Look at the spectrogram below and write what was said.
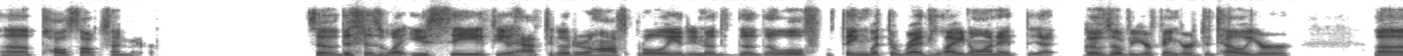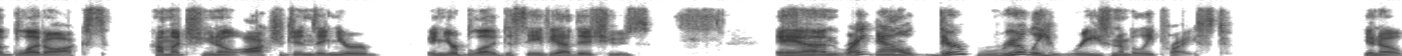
a pulse oximeter. So this is what you see if you have to go to the hospital. You, you know the, the little thing with the red light on it that goes over your finger to tell your uh, blood ox how much you know oxygen's in your in your blood to see if you have issues. And right now they're really reasonably priced. You know,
